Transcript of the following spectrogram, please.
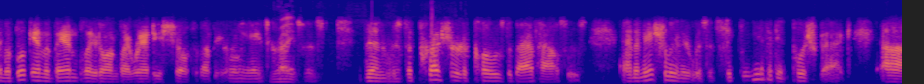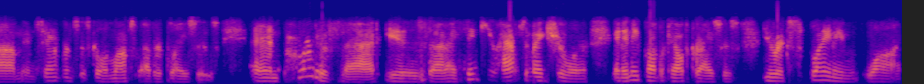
in the book and the band played on by Randy Shilts about the early AIDS crisis. Right. There was the pressure to close the bathhouses, and initially there was a significant pushback um, in San Francisco and lots of other places. And part of that is that I think you have to make sure in any public health crisis you're explaining why,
